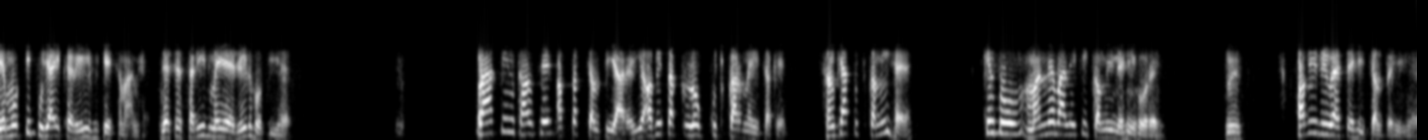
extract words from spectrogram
ये मूर्ति पूजा एक रीढ़ के समान है। जैसे शरीर में ये रीढ़ होती है प्राचीन काल से अब तक चलती आ रही है। अभी तक लोग कुछ कर नहीं सके। संख्या कुछ कमी है, किंतु मानने वाले की कमी नहीं हो रही। हम्म। अभी भी वैसे ही चल रही है।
